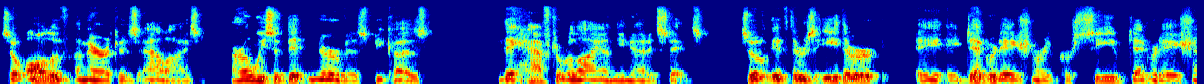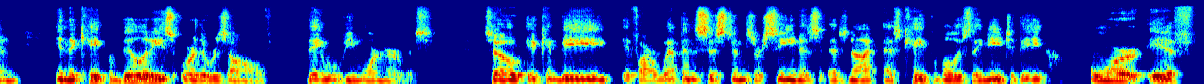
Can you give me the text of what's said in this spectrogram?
So all of America's allies are always a bit nervous because they have to rely on the United States. So if there's either a, a degradation or a perceived degradation in the capabilities or the resolve, they will be more nervous. So it can be if our weapon systems are seen as, as not as capable as they need to be, or if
